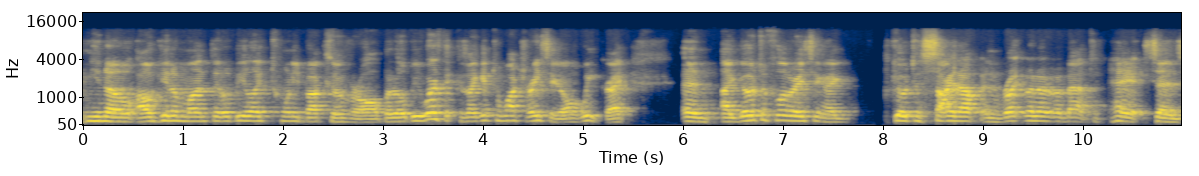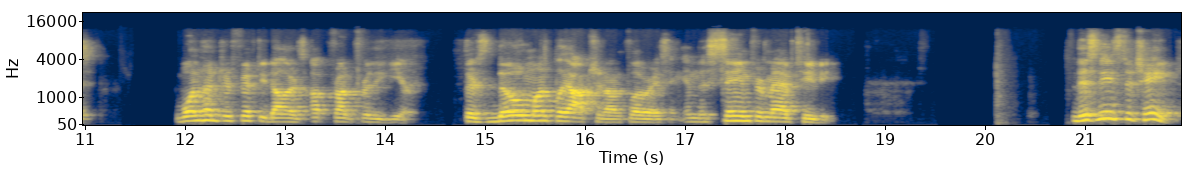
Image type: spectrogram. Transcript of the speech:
you know, I'll get a month. It'll be like 20 bucks overall, but it'll be worth it because I get to watch racing all week, right? And I go to FloRacing, I go to sign up, and right when I'm about to pay, it says $150 upfront for the year. There's no monthly option on FloRacing, and the same for Mav TV. This needs to change.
